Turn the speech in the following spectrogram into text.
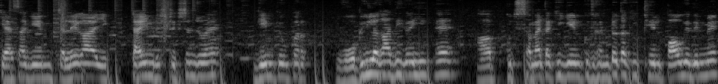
कैसा गेम चलेगा। एक टाइम रिस्ट्रिक्शन जो है गेम के ऊपर वो भी लगा दी गई है। आप कुछ समय तक ही गेम कुछ घंटों तक ही खेल पाओगे दिन में।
